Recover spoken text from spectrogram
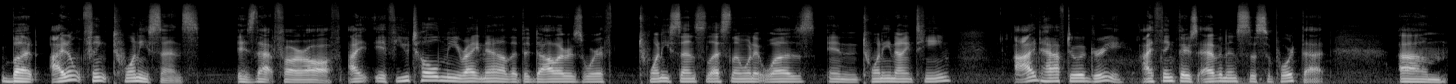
but I don't think 20 cents is that far off. I if you told me right now that the dollar is worth 20 cents less than what it was in 2019, I'd have to agree. I think there's evidence to support that. Um,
